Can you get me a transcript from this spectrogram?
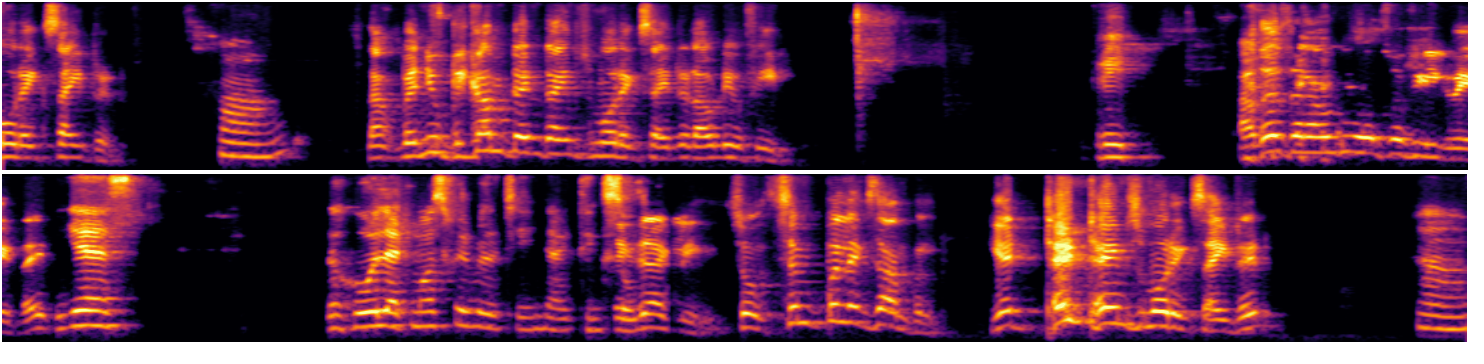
more excited Huh. now when you become 10 times more excited how do you feel Great. others around you also feel great right Yes. The whole atmosphere will change, I think so. exactly so simple example get 10 times more excited Huh.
